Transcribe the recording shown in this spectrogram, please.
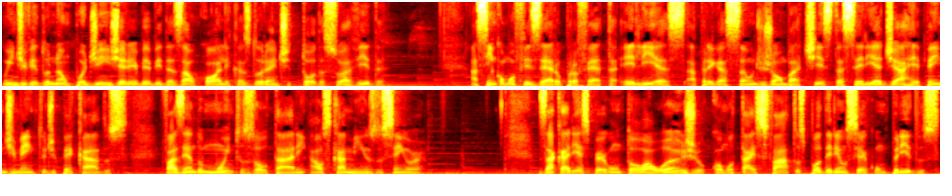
o indivíduo não podia ingerir bebidas alcoólicas durante toda a sua vida. Assim como fizera o profeta Elias, a pregação de João Batista seria de arrependimento de pecados, fazendo muitos voltarem aos caminhos do Senhor. Zacarias perguntou ao anjo como tais fatos poderiam ser cumpridos,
